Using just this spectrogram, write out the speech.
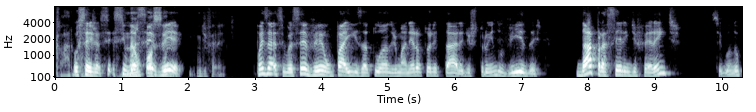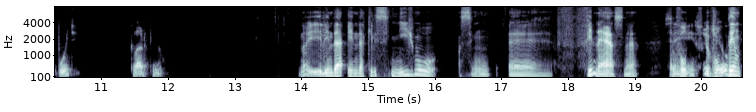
Claro. Ou seja, se, se não você vê. Indiferente. Pois é, se você vê um país atuando de maneira autoritária, destruindo vidas, dá para ser indiferente? Segundo o Putin, claro que não. Não, ele ainda, ainda é aquele cinismo, assim, é, finesse, né? Sim, eu, vou, eu, vou tent,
